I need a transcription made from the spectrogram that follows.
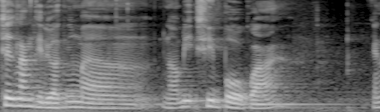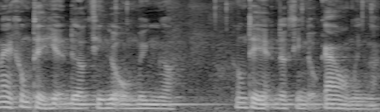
chức năng thì được nhưng mà nó bị simple quá. Cái này không thể hiện được trình độ của mình rồi không thể hiện được trình độ cao của mình rồi.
